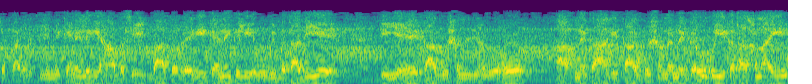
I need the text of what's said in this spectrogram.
तो पार्वती जी ने कहने लगी हाँ बस एक बात और रह गई कहने के लिए, वो भी बता दिए कि ये है काकभूषण जो वो हो। आपने कहा कि काकभूषण ने गरुड़ को ये कथा सुनाई।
